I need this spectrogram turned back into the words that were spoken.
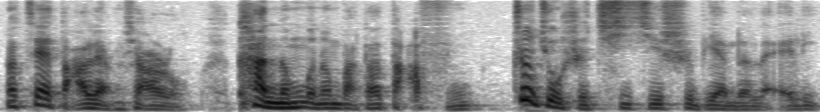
那再打两下喽，看能不能把他打服。这就是七七事变的来历。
